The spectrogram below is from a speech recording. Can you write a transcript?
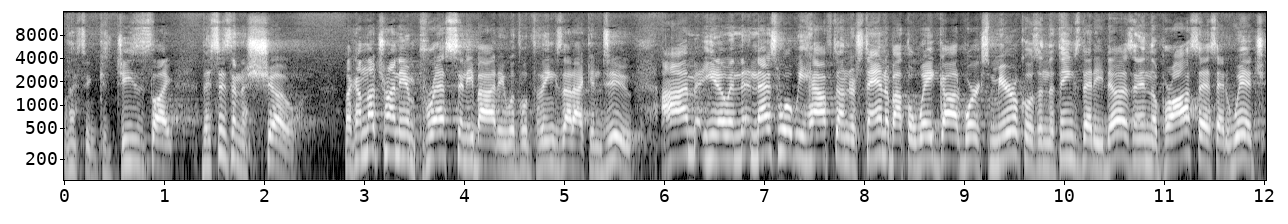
Listen, because Jesus like, this isn't a show. Like, I'm not trying to impress anybody with the things that I can do. I'm, you know, and, and that's what we have to understand about the way God works miracles and the things that He does, and in the process at which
